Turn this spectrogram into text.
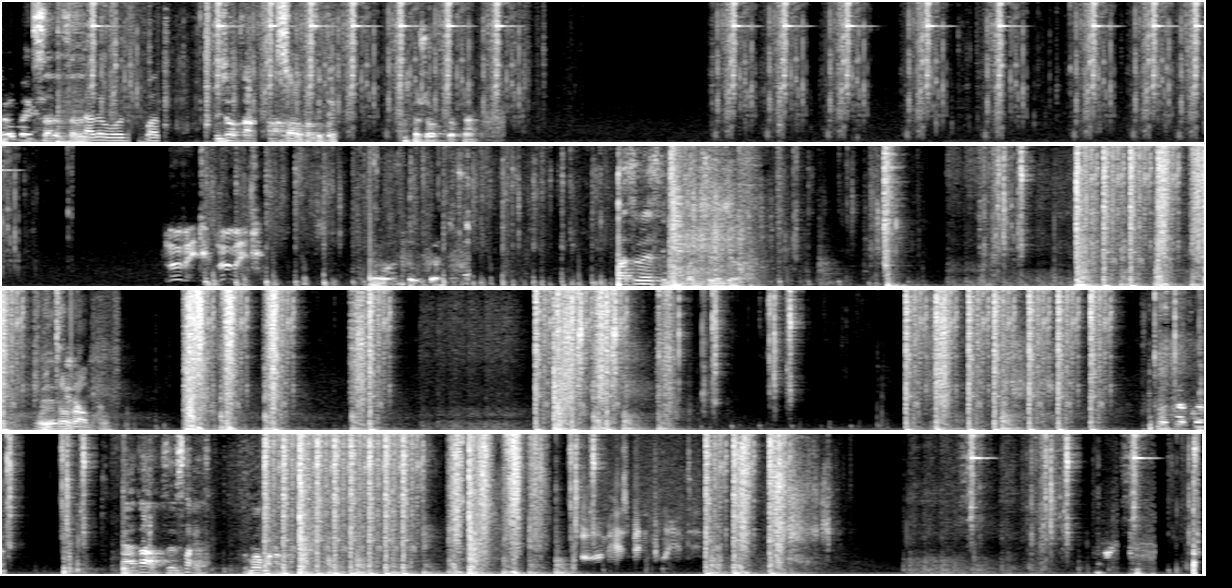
Środek, salę, salę. Ale łod, ład. Żoka, salę, kapitek. Żoka, tak. Patrz, jest chyba, czy będzie. Ultra rampą. Да, да, ты слайд. Мама.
